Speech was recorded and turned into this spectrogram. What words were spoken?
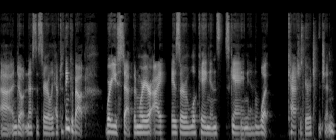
uh, and don't necessarily have to think about where you step and where your eyes are looking and scanning and what catches your attention.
